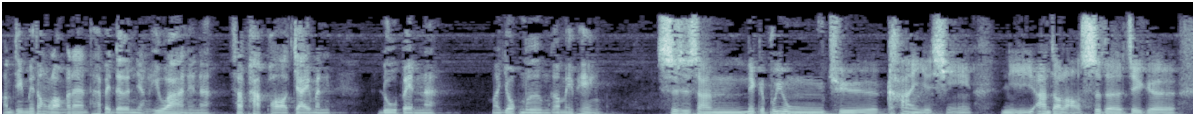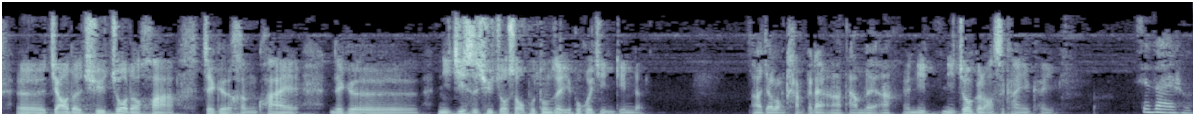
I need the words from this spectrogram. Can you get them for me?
ความจริงไม่ต้องลองก็ได้ ถ้าไปเดินอย่างที่ว่าเนี่ยนะสักพักพอใจมันดูเป็นนะ มายกมือมันก็ไม่เพ่ง 事实上，那个不用去看也行。你按照老师的这个呃教的去做的话，这个很快，那个你即使去做手部动作也不会紧盯的。啊，就ลองทำก็ได้啊，ทำเลย啊。你你做给老师看也可以。现在是吗？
